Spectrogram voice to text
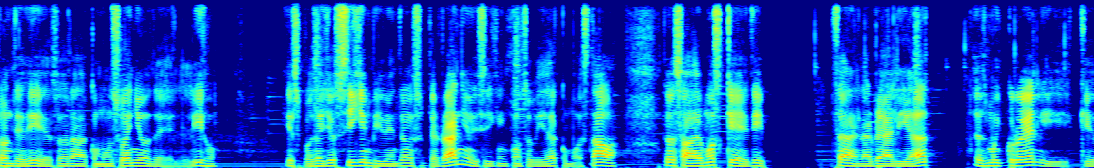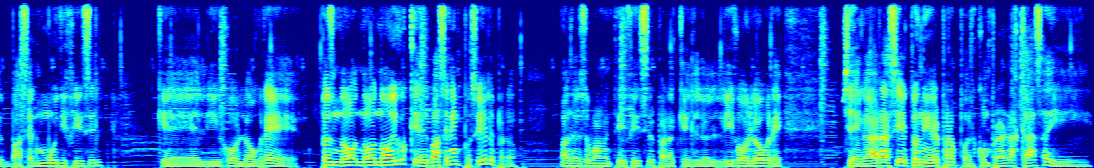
donde di, eso era como un sueño del hijo. Y después ellos siguen viviendo en el subterráneo y siguen con su vida como estaba. Entonces sabemos que la realidad es muy cruel y que va a ser muy difícil que el hijo logre, pues no, no, no digo que va a ser imposible, pero va a ser sumamente difícil para que el, hijo logre llegar a cierto nivel para poder comprar la casa y,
